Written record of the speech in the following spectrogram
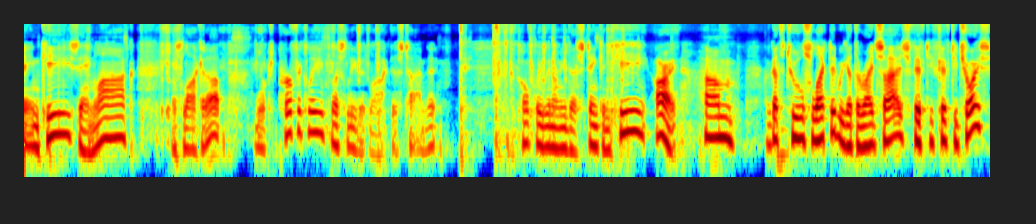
Same key, same lock. Let's lock it up. Works perfectly. Let's leave it locked this time. Hopefully we don't need that stinking key. All right, um, I've got the tool selected. We got the right size, 50-50 choice.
